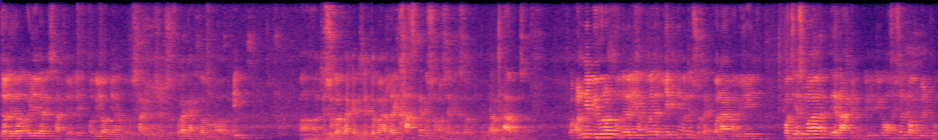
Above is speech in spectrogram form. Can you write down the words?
जसले गर्दा अहिले जाने साथीहरूले अघिल्लो अभियान भएको साथीहरूसँग यसो कुराकानी गर्नुभयो भने त्यसो गर्दाखेरि चाहिँ तपाईँहरूलाई खास्नेको समस्या के छ भन्ने कुरा थाहा हुन्छ। र अन्य विवरण भनेर यहाँ पहिला लेख्ने मात्रै सोचाइ बनायौँ हामीले। पछि यसमा राखेन। किनकि यो अफिसियल डकुमेन्ट हो।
